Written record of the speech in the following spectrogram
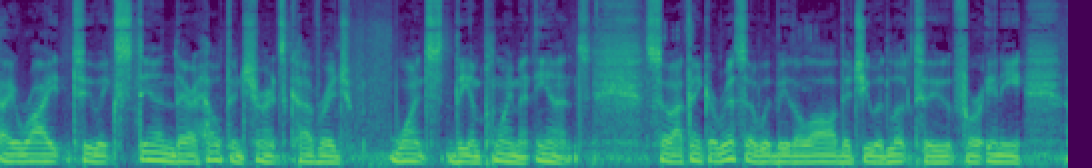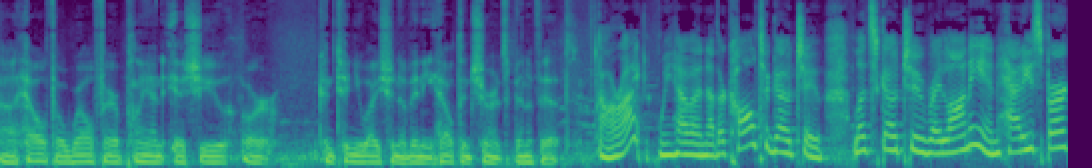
a right to extend their health insurance coverage once the employment ends. So I think ERISA would be the law that you would look to for any uh, health or welfare plan issue or continuation of any health insurance benefits. All right. We have another call to go to. Let's go to Raylani in Hattiesburg.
